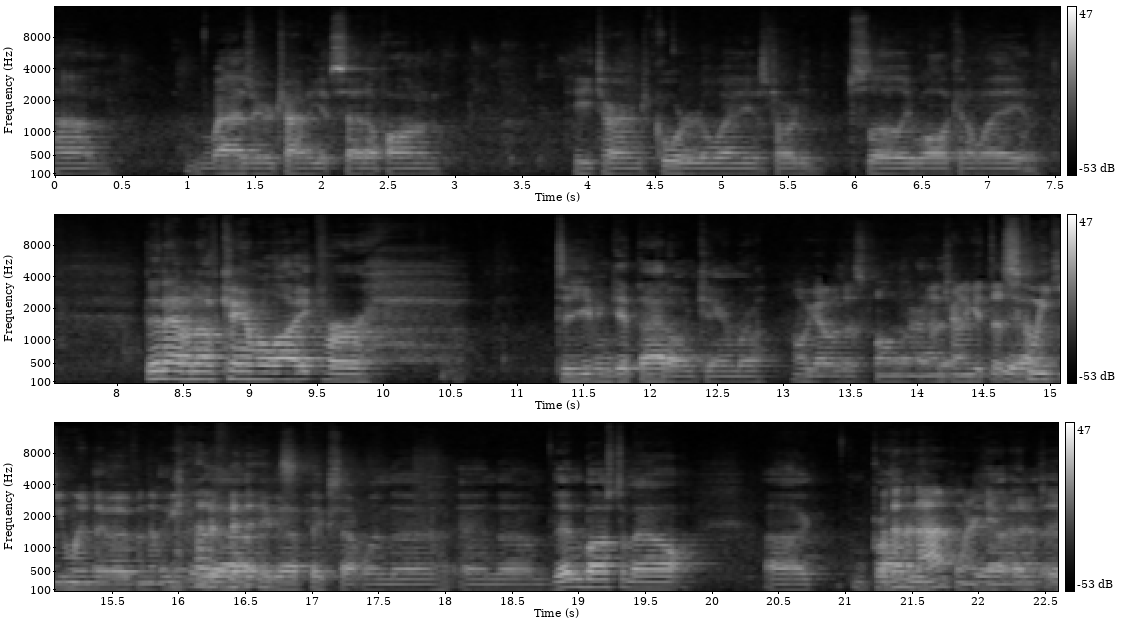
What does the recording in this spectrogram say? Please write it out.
um, as we were trying to get set up on him he turned quartered away and started slowly walking away and didn't have enough camera light for to even get that on camera All we got was us fumbling around trying to get the Yeah. squeaky window open that we got yeah, to we gotta fix that window, and um, didn't bust them out. Uh, But then the nine pointer yeah, came out and- after yeah,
